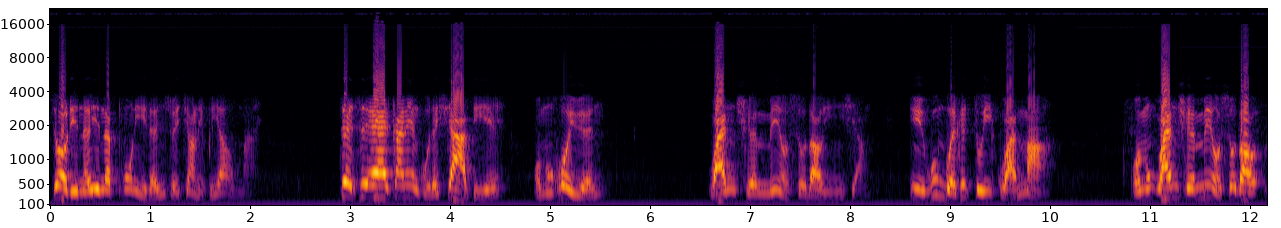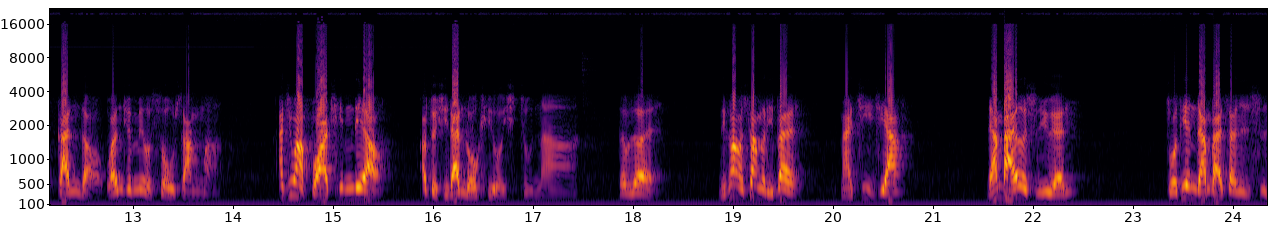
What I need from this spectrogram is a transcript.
最后林德燕在泼你冷水，叫你不要买。这次 AI 概念股的下跌，我们会员完全没有受到影响，因为我们不会去堆管嘛，我们完全没有受到干扰，完全没有受伤嘛。啊，起码拔清料，啊，就是咱落去的时阵啊，对不对？你看我上个礼拜买技嘉。两百二十元，昨天两百三十四，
